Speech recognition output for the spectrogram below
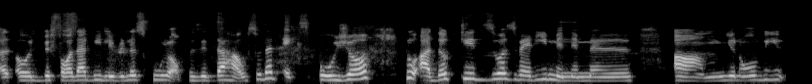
uh, or before that we lived in a school opposite the house. So that exposure to other kids was very minimal. Um you know we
